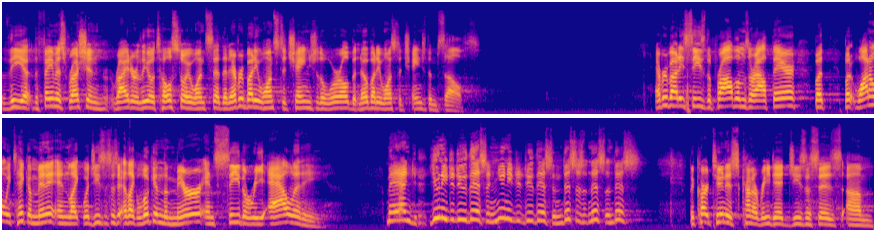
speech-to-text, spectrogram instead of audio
The, uh, the famous Russian writer Leo Tolstoy once said that everybody wants to change the world, but nobody wants to change themselves. Everybody sees the problems are out there, but, but why don't we take a minute and, like what Jesus says, like look in the mirror and see the reality? Man, you need to do this, and you need to do this, and this is and this and this. The cartoonist kind of redid Jesus's. Um,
